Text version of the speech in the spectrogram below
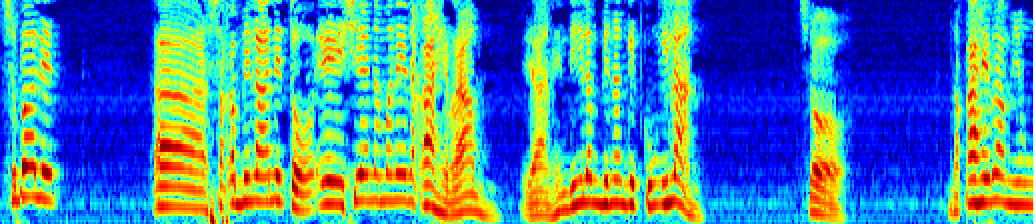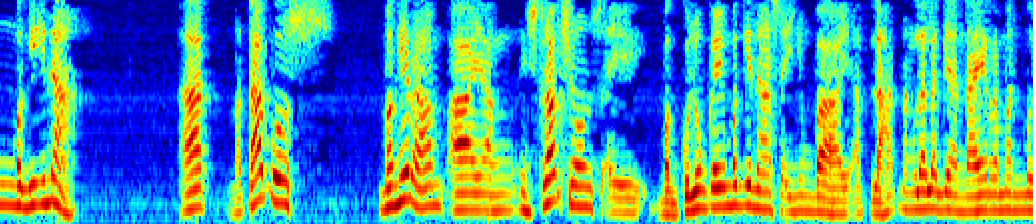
Subalit, uh, sa kabila nito, eh siya naman ay nakahiram. Yan, hindi lang binanggit kung ilan. So, nakahiram yung mag-iina. At matapos manghiram ay ang instructions ay magkulong kayong mag-ina sa inyong bahay at lahat ng lalagyan nahiraman mo,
